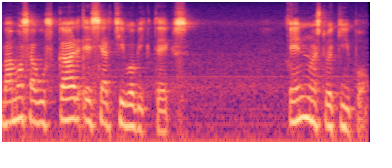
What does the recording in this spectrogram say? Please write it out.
vamos a buscar ese archivo BigText en nuestro equipo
